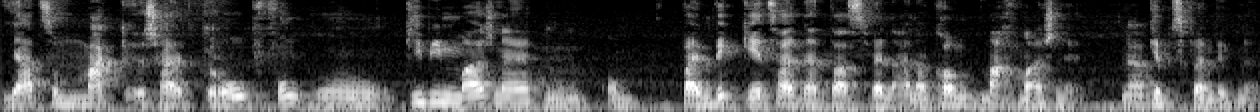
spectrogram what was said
ja, zum Mack ist halt grob Funken, gib ihm mal schnell. Mhm. Und beim Wick geht's halt nicht, dass wenn einer kommt, mach mal schnell. Ja. Gibt's beim Wick nicht.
